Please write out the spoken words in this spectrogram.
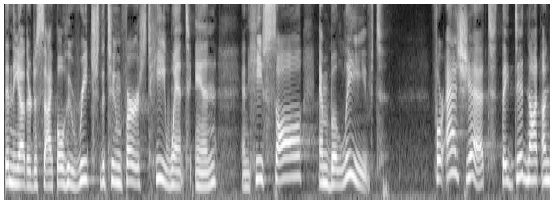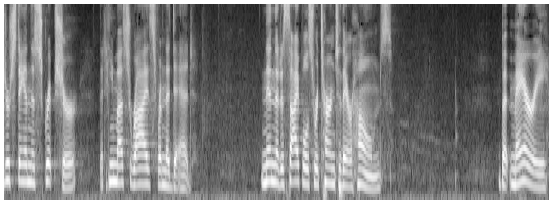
Then the other disciple who reached the tomb first, he went in and he saw and believed. For as yet they did not understand the scripture that he must rise from the dead. And then the disciples returned to their homes. But Mary,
